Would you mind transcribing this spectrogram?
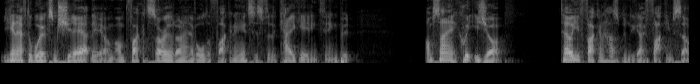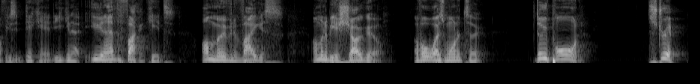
you're going to have to work some shit out there. I'm, I'm fucking sorry that I don't have all the fucking answers for the cake eating thing, but I'm saying quit your job. Tell your fucking husband to go fuck himself. He's a dickhead. You can have, you can have the fucking kids. I'm moving to Vegas. I'm going to be a showgirl. I've always wanted to. Do porn. Strip.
